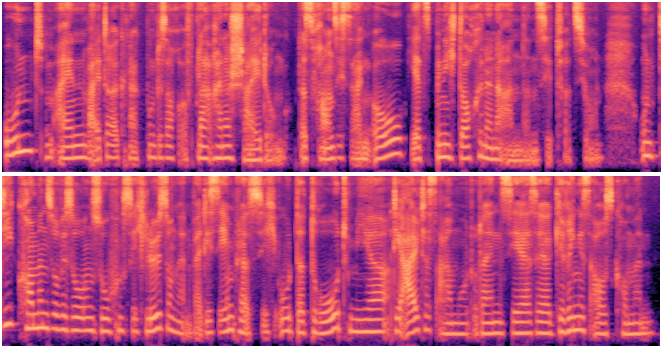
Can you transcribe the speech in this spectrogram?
Und ein weiterer Knackpunkt ist auch oft nach einer Scheidung, dass Frauen sich sagen, oh, jetzt bin ich doch in einer anderen Situation. Und die kommen sowieso und suchen sich Lösungen, weil die sehen plötzlich, oh, da droht mir die Altersarmut oder ein sehr, sehr geringes Auskommen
